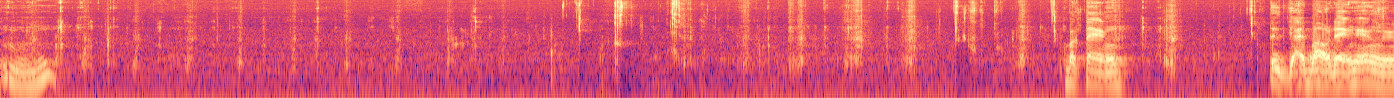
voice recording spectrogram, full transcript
บักแตง ตึกใหญ่เบาแดงแห้งเลย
